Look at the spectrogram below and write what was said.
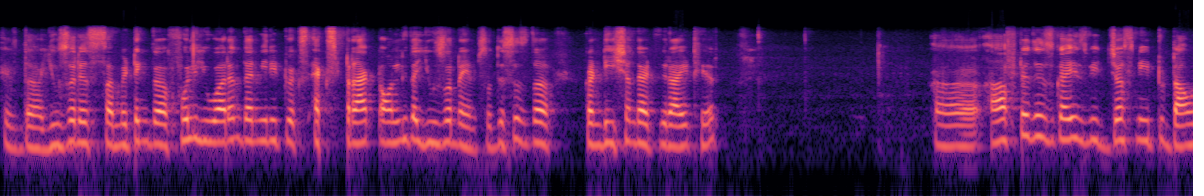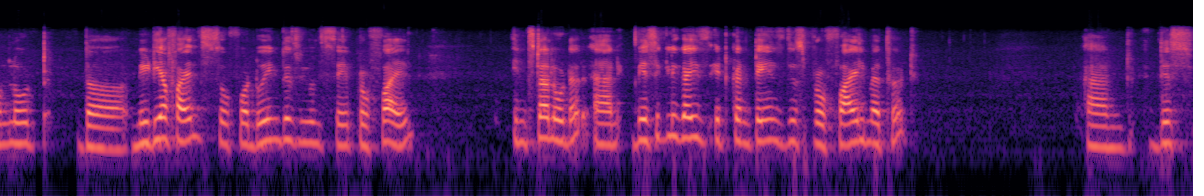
If the user is submitting the full URL then we need to ex extract only the username. So this is the condition that we write here. Uh, after this guys we just need to download the media files. So for doing this we will say profile instaloader and basically guys it contains this profile method. And this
